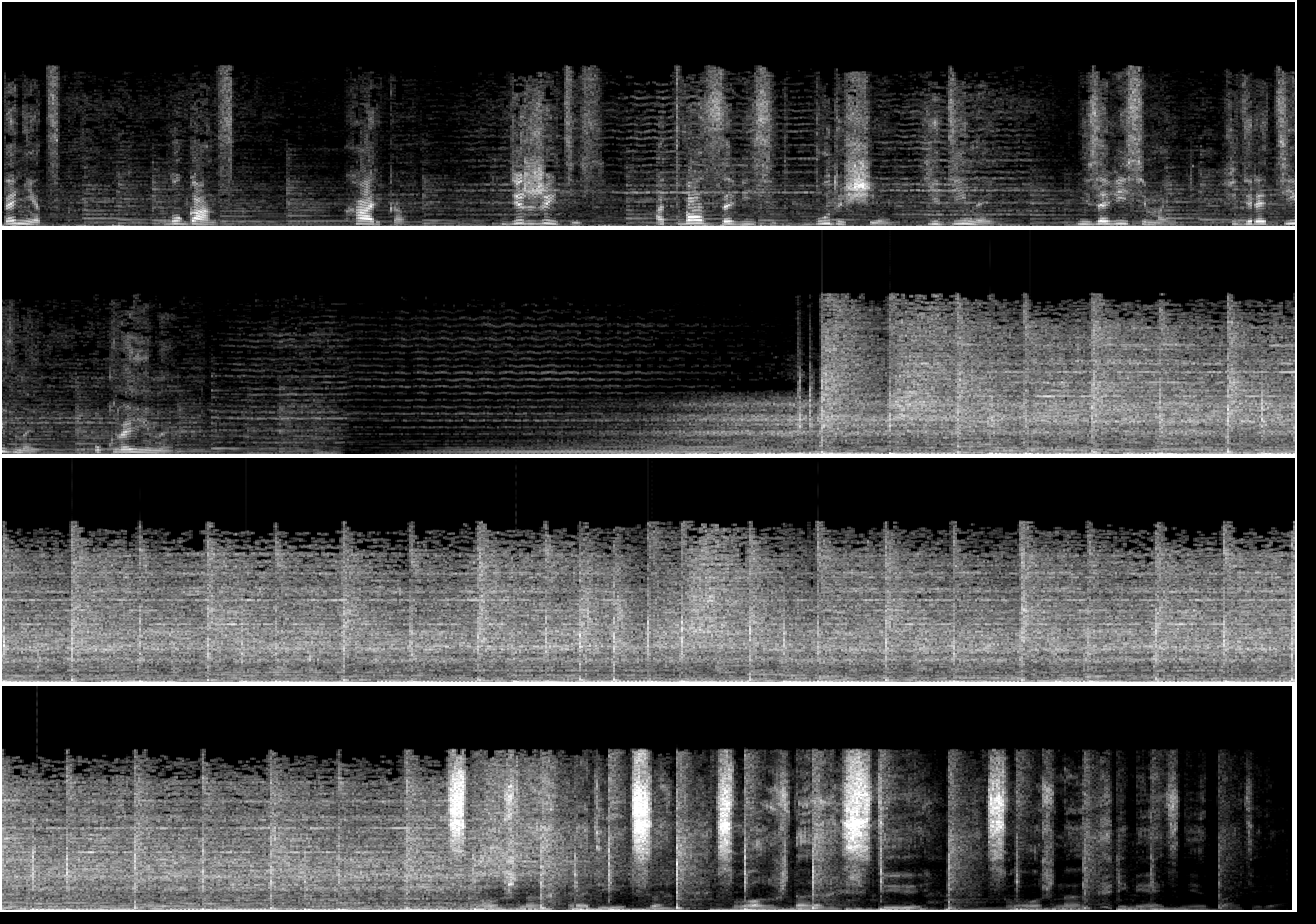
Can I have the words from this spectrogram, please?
Донецк, Луганск, Харьков. Держитесь! От вас зависит будущее единой, независимой, федеративной Украины. Сложно родиться, сложно расти, сложно иметь не потерять.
